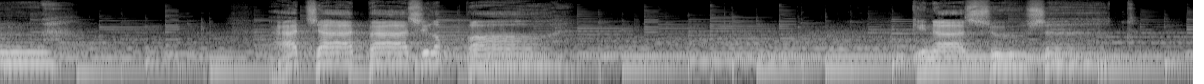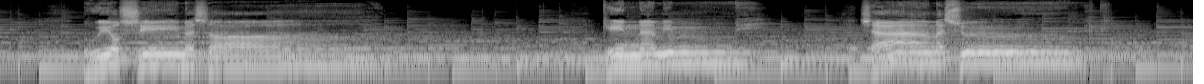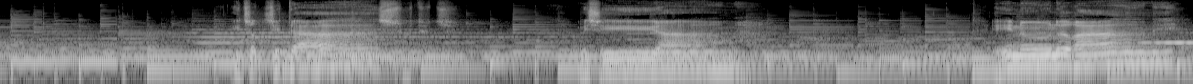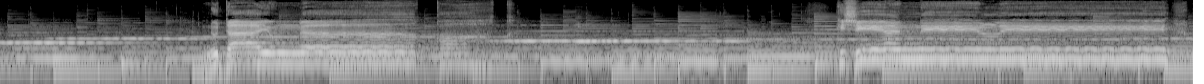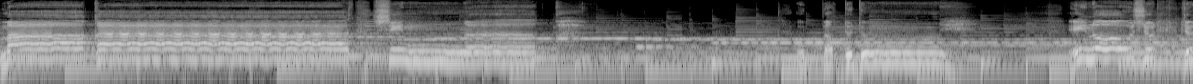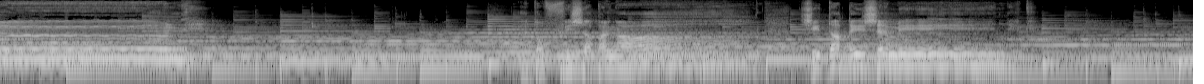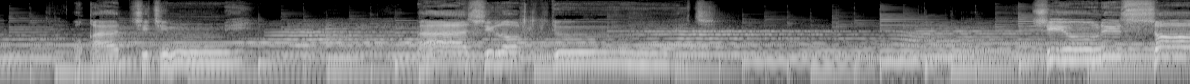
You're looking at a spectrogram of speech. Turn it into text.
Atsat pa silokpa Kinasusak Uyosimasa Samasumik Itsatsitasutut Misiam Inunarami Nu tayong akak Kisiyan nili makas De dum Inosutun Atofisa ka nga Sitaki sa minik O katsitsimi Basilok duit Siunisak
